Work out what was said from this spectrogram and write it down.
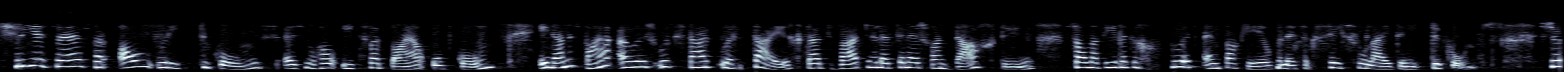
Vrese veral oor die toekoms is nogal iets wat baie opkom en dan is baie ouers ook sterk oortuig dat wat hulle kinders vandag doen sal natuurlik 'n groot impak hê op hulle suksesvolheid in die toekoms. So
